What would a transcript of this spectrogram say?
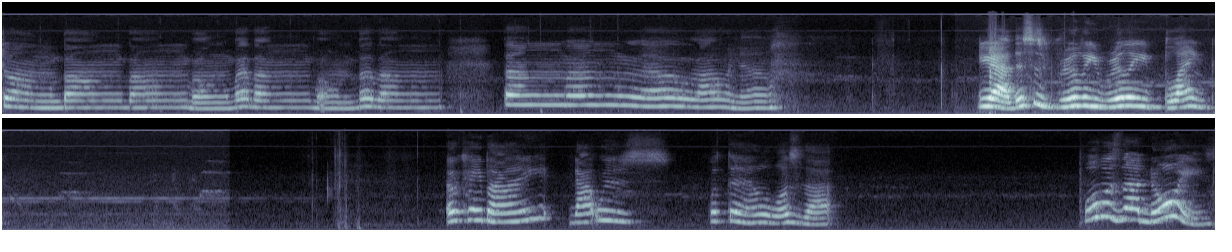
Dong, bong, bong, bong, ba, bong, bong, ba, bong. Bong, bong, oh, oh no. Yeah, this is really, really blank. Okay, bye. That was... What the hell was that? What was that noise?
